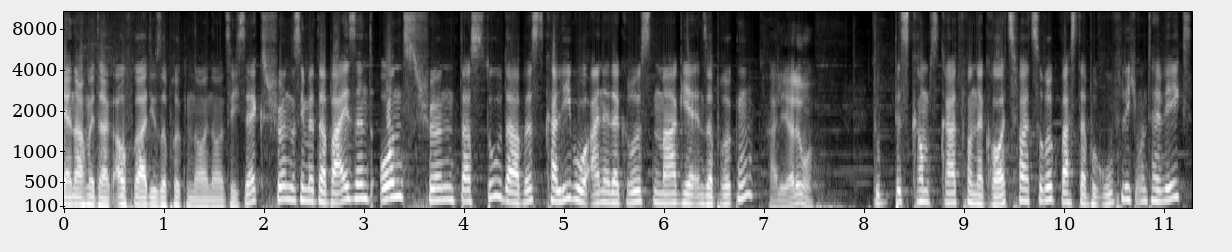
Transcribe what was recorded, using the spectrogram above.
Der Nachmittag auf Radio Saarbrücken 99.6. Schön, dass Sie mit dabei sind und schön, dass du da bist. Kalibo, einer der größten Magier in Saarbrücken. Hallihallo. Du bist, kommst gerade von der Kreuzfahrt zurück, warst da beruflich unterwegs.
